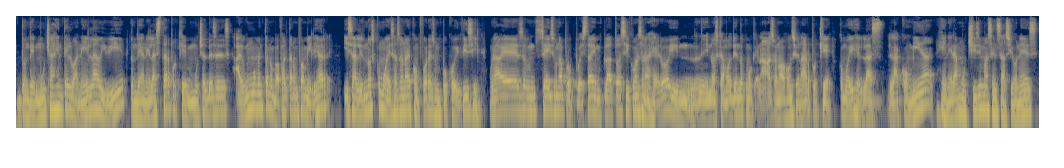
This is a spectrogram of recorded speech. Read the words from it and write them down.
donde mucha gente lo anhela vivir, donde anhela estar porque muchas veces algún momento nos va a faltar un familiar y salirnos como de esa zona de confort es un poco difícil. Una vez se hizo una propuesta de un plato así como extranjero y, nos quedamos viendo como que no, eso no va a funcionar porque, como dije, las, la comida genera muchísimas sensaciones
